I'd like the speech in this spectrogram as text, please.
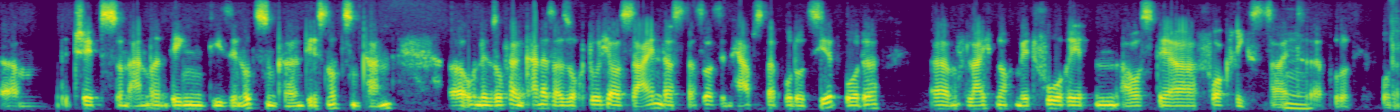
ähm, Chips und anderen Dingen, die sie nutzen können, die es nutzen kann. Und insofern kann es also auch durchaus sein, dass das, was im Herbst da produziert wurde, ähm, vielleicht noch mit Vorräten aus der Vorkriegszeit mhm. äh, produziert wurde.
